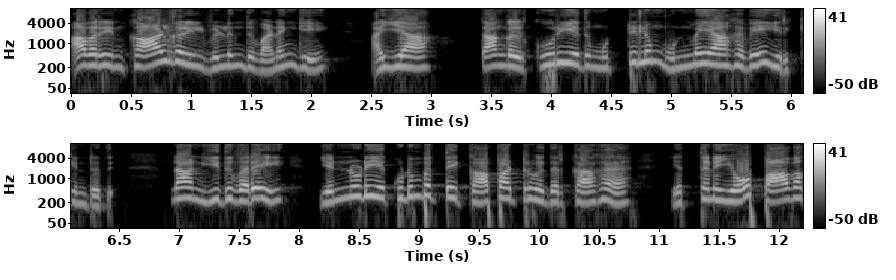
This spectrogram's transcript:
அவரின் கால்களில் விழுந்து வணங்கி ஐயா தாங்கள் கூறியது முற்றிலும் உண்மையாகவே இருக்கின்றது. நான் இதுவரை என்னுடைய குடும்பத்தை காப்பாற்றுவதற்காக எத்தனையோ பாவ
